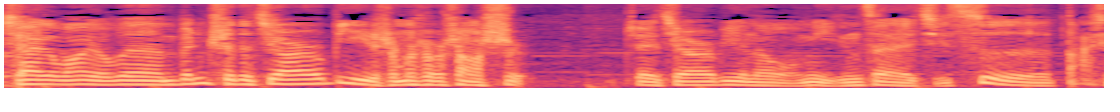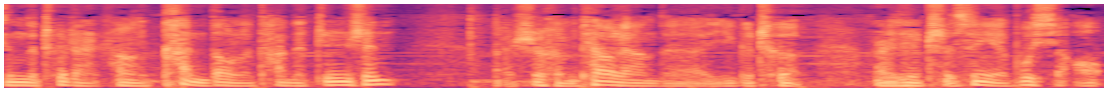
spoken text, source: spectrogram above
下一个网友问：奔驰的 GLB 什么时候上市？这 GLB 呢，我们已经在几次大型的车展上看到了它的真身，啊，是很漂亮的一个车，而且尺寸也不小，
